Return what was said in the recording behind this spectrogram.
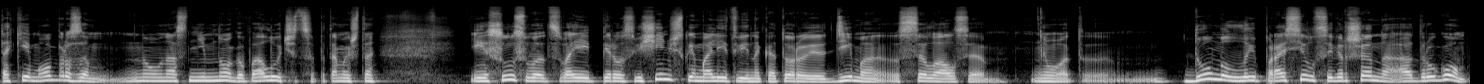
таким образом, ну, у нас немного получится, потому что Иисус вот своей первосвященнической молитве, на которую Дима ссылался, вот, думал и просил совершенно о другом.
